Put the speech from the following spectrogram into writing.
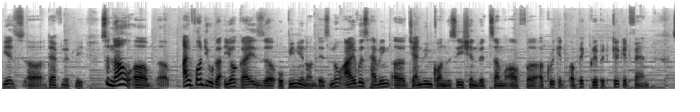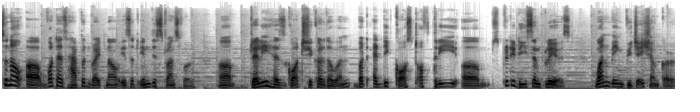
yes, uh, definitely. So now, uh, uh, I want you, your guys' uh, opinion on this. No, I was having a genuine conversation with some of uh, a cricket, a big cricket cricket fan. So now, what has happened right now is that in this transfer, Delhi has got Shikhar Dhawan, but at the cost of three um, pretty decent players. One being Vijay Shankar,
